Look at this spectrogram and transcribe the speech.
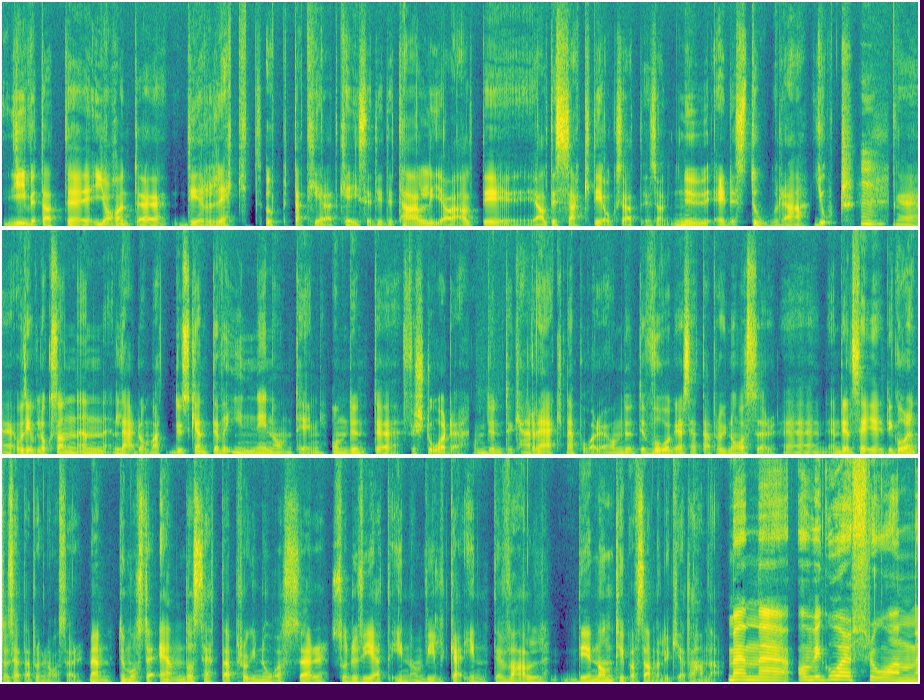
givet att eh, jag har inte direkt uppdaterat caset i detalj. Jag har alltid, jag har alltid sagt det också, att så, nu är det stora gjort. Mm. Eh, och det är väl också en, en lärdom att du ska inte vara inne i någonting om du inte förstår det, om du inte kan räkna på det, om du inte vågar sätta prognoser. Eh, en del säger det går inte att sätta prognoser, men du måste ändå sätta prognoser så du vet inom vilka intervall det är någon typ av sannolikhet att hamna. Men eh, om vi går från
